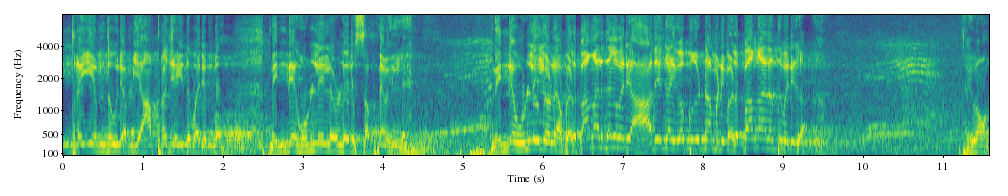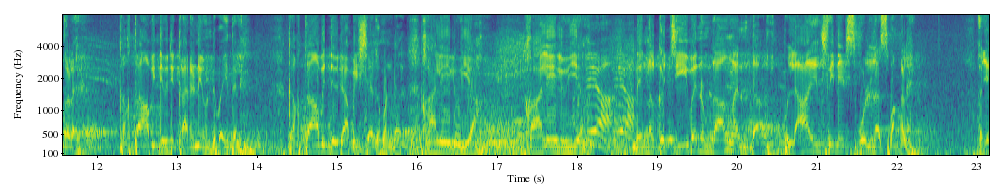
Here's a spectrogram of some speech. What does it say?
ഇത്രയും ദൂരം യാത്ര ചെയ്ത് വരുമ്പോൾ നിന്റെ ഉള്ളിലുള്ളൊരു സ്വപ്നമില്ലേ? നിന്റെ ഉള്ളിലുള്ള വെളുപ്പാങ്കാലത്തൊക്കെ വരിക. ആദ്യം കൈവപ്പ് കിട്ടാൻ വേണ്ടി വെളുപ്പാങ്കാലത്ത് വരിക. ദൈവമക്കളെ കർത്താവിന്റെ ഒരു കരുണയുണ്ട് വൈതലെ കർത്താവിന്റെ ഒരു അഭിഷേകമുണ്ട്. ഹാലേ ലുയ്യ ഹാലേ ലുയ്യ നിങ്ങൾക്ക് ജീവൻ ഉണ്ടാകാൻ ലൈഫ് ഇൻ ഇറ്റ്സ് ഫുൾനെസ് മക്കളെ. പക്ഷേ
